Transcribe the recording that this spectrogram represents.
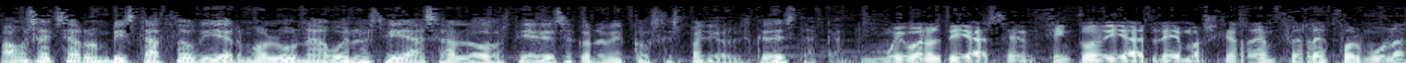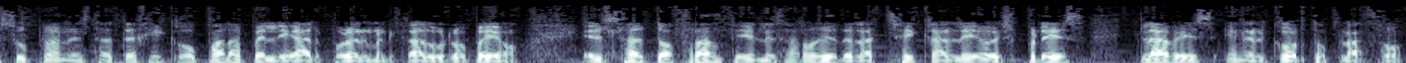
Vamos a echar un vistazo, Guillermo Luna, buenos días a los diarios económicos españoles. ¿Qué destacan? Muy buenos días. En cinco días leemos que Renfe reformula su plan estratégico para pelear por el mercado europeo. El salto a Francia y el desarrollo de la checa Leo Express, claves en el corto plazo.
